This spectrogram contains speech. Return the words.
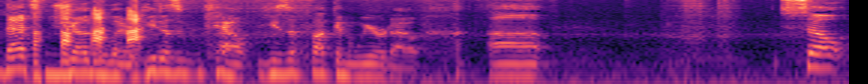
that's Juggler. he doesn't count. He's a fucking weirdo. Uh, so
